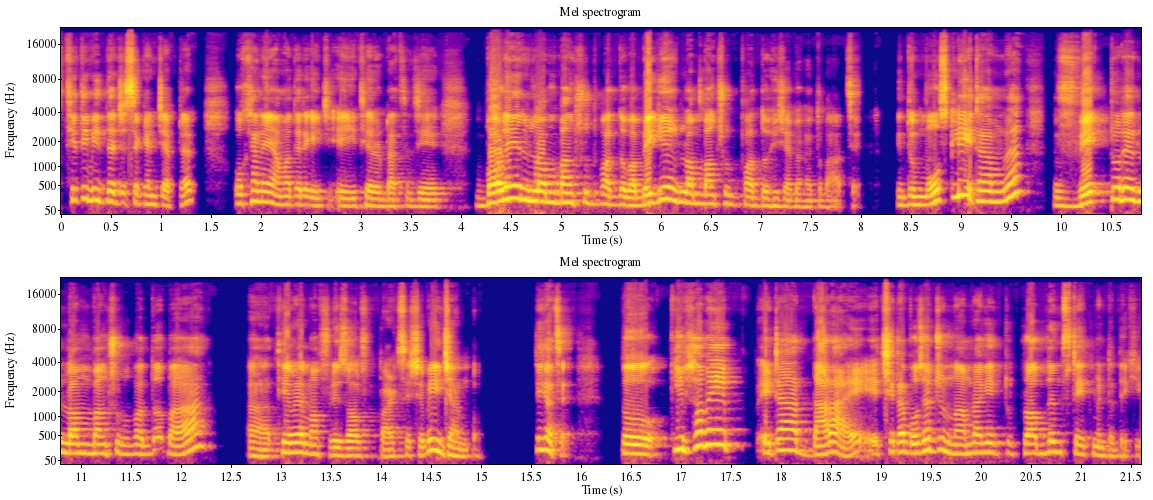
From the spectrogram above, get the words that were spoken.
স্থিতিবিদ্যার যে সেকেন্ড চ্যাপ্টার ওখানে আমাদের এই এই থিওরেমটা আছে যে বলের লম্বাংশ উপপাদ্য বা বেগের লম্বাংশ উপপাদ্য হিসেবে হয়তোবা আছে। কিন্তু মোস্টলি এটা আমরা ভেক্টরের লম্বাংশ উপপাদ্য বা থিওরেম অফ রিজলভড পার্টস হিসেবেই জানব। ঠিক আছে? তো কীভাবে এটা দাঁড়ায় সেটা বোঝার জন্য আমরা আগে একটু প্রবলেম স্টেটমেন্টটা দেখি।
